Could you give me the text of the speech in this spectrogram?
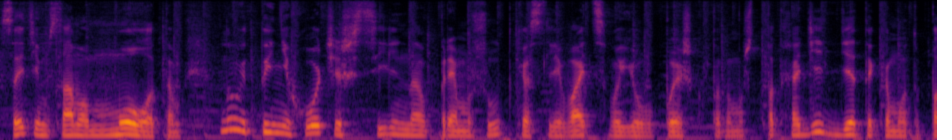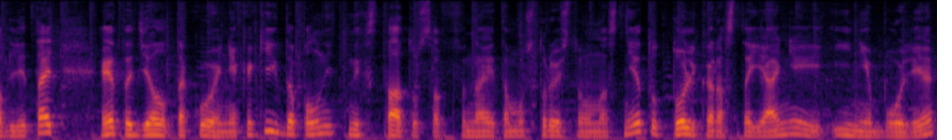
с этим самым молотом. Ну и ты не хочешь сильно прям жутко сливать свою УПшку, потому что подходить где-то кому-то подлетать, это дело такое. Никаких дополнительных статусов на этом устройстве у нас нету, только расстояние и не более.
